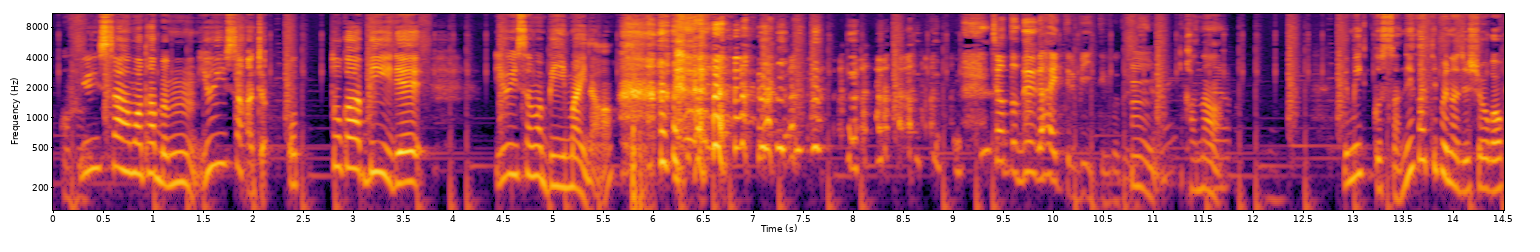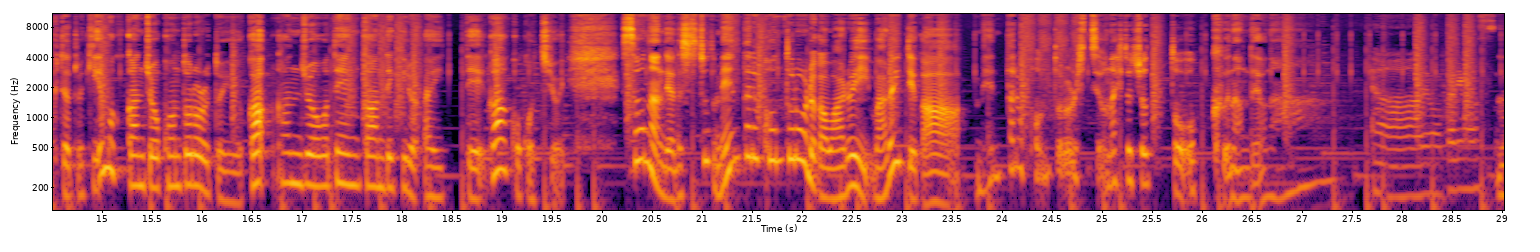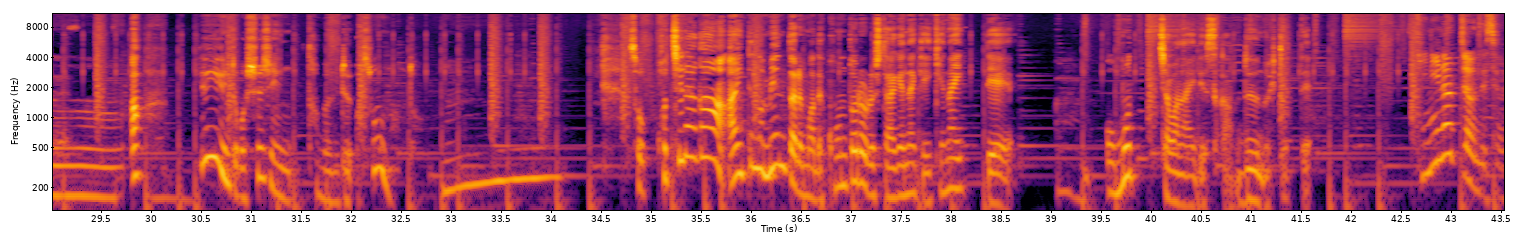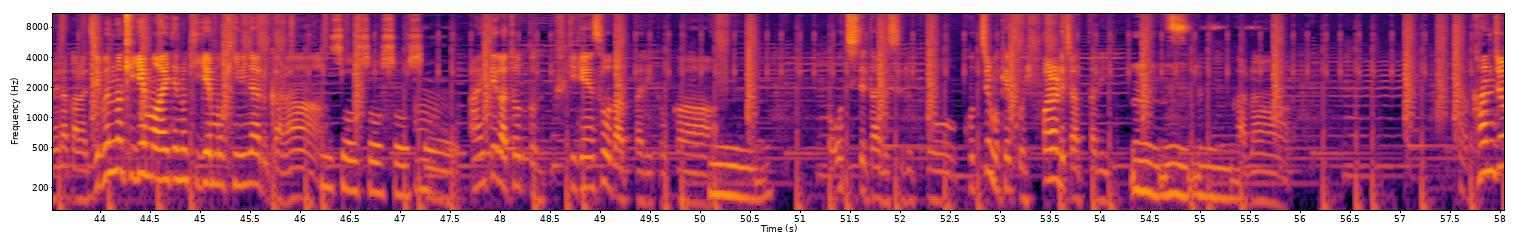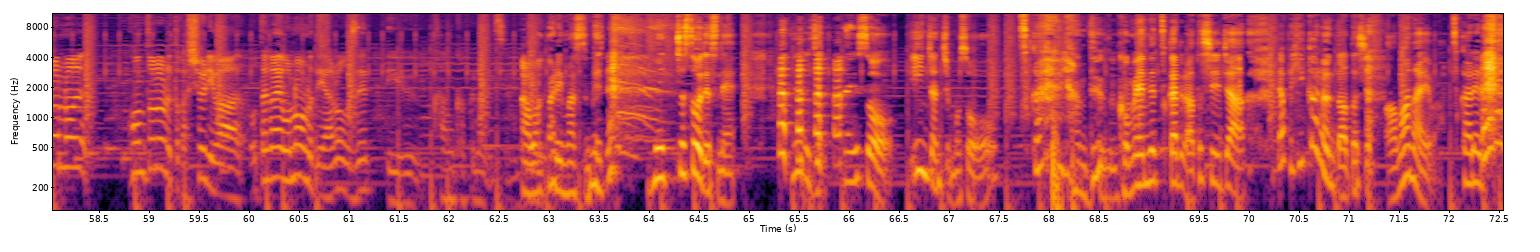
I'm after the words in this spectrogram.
ご夫婦。ゆいさんは多分ゆいさんあじゃあ夫が B でゆいさんは B マイナー。ちょっとドゥが入ってる B っていうことですよね。かなるほどユミックスさん、ネガティブな事象が起きたとき、うまく感情をコントロールというか、感情を転換できる相手が心地よい。そうなんだよ。私、ちょっとメンタルコントロールが悪い。悪いっていうか、メンタルコントロール必要な人、ちょっと億劫なんだよな。ああ、でもわかります。うーん。あ、ゆいゆいのとこ主人、多分ル、あ、そうなんだ。うーん。そう、こちらが相手のメンタルまでコントロールしてあげなきゃいけないってうん思っちゃわないですか、ドゥの人って。気になっちゃうんですよね。だから自分の機嫌も相手の機嫌も気になるから、そうそうそうそう。うん。相手がちょっと不機嫌そうだったりとか、うん。落ちてたりすると、こっちも結構引っ張られちゃったりうんうんうん。から、感情のコントロールとか処理はお互いおのおのでやろうぜっていう感覚なんですよね。あ、わかります。め めっちゃそうですね。絶対そう。いいんちゃんちもそう疲れるやんっていう。ごめんね、疲れる。私、じゃあ、やっぱヒカルンと私合わないわ。疲れる。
